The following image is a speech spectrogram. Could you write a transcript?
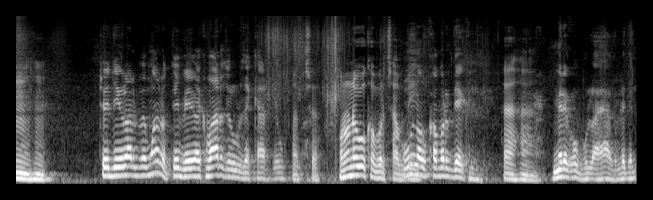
हम्म हम्म। देवलाल बीमार होते वे अखबार ज़रूर देखा करते अच्छा। उन्होंने वो खबर छाप उन्होंने खबर देख ली। है हाँ। मेरे को बुलाया अगले दिन।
